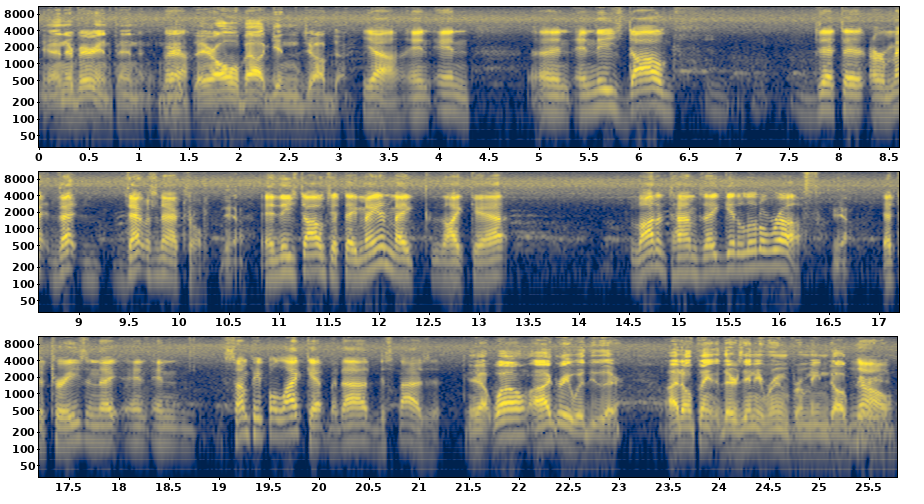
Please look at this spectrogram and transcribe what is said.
Yeah, and they're very independent. They're, Yeah. they're all about getting the job done. Yeah, and and and and these dogs that they are that that was natural. Yeah. And these dogs that they man make like that, a lot of times they get a little rough. Yeah. At the trees, and they and and some people like that, but I despise it. Yeah, well, I agree with you there. I don't think that there's any room for a mean dog. Period. No.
